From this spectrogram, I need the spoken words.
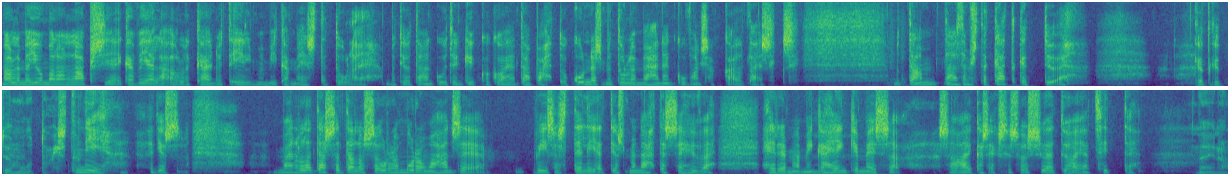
me olemme Jumalan lapsia eikä vielä ole käynyt ilmi, mikä meistä tulee. Mutta jotain kuitenkin koko ajan tapahtuu, kunnes me tulemme hänen kuvansa kaltaisiksi. Mutta tämä on, tämä on semmoista kätkettyä. Kätkettyä muuttumista. Niin, että jos mä en olla tässä talossa, Urha Muromahan se viisasteli, että jos me nähtäisiin se hyvä hedelmä, minkä mm. henki meissä saa aikaiseksi, se olisi syöty ajat sitten. Näin on.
